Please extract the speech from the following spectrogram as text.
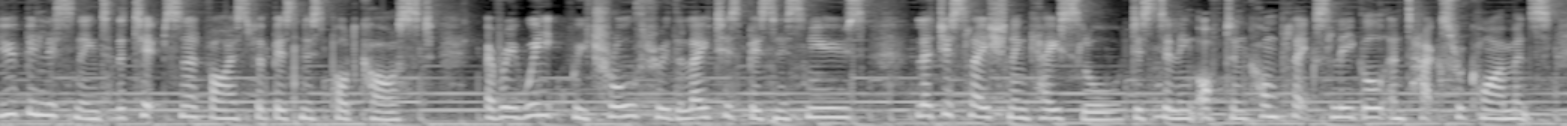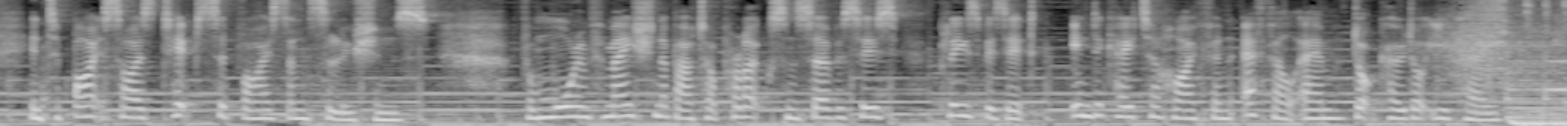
You've been listening to the Tips and Advice for Business podcast. Every week, we trawl through the latest business news, legislation, and case law, distilling often complex legal and tax requirements into bite sized tips, advice, and solutions. For more information about our products and services, please visit indicator-flm.co.uk.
